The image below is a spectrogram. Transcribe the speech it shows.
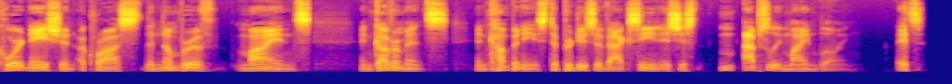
coordination across the number of minds and governments and companies to produce a vaccine is just absolutely mind blowing. It's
